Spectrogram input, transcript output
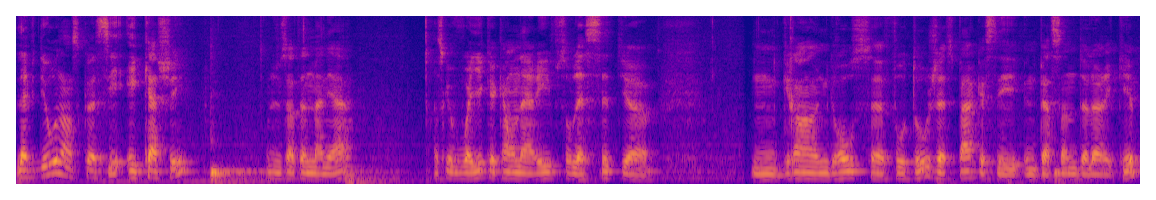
La vidéo, dans ce cas-ci, est cachée, d'une certaine manière. Parce que vous voyez que quand on arrive sur le site, il y a une, une grosse photo. J'espère que c'est une personne de leur équipe.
